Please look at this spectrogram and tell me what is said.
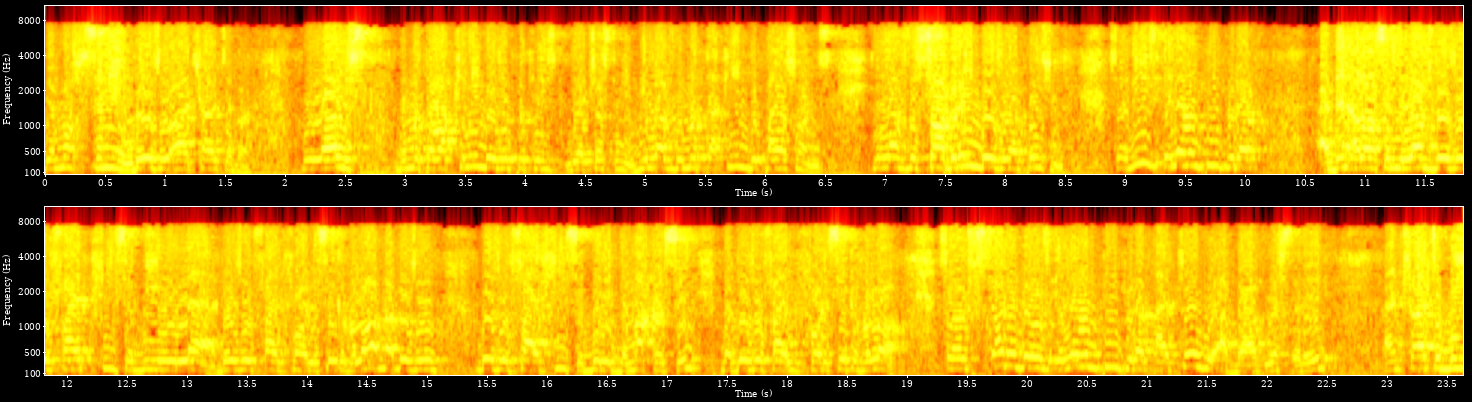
the muhsinin, those who are charitable. He loves the mutawakkilin, those who put his, their trust in him. He loves the muttaqin, the pious ones. He loves the sabirin, those who are patient. So these 11 people that, and then Allah said He loves those who fight fi sabilillah, those who fight for the sake of Allah, not those who, those who fight fi sabilillah democracy, but those who fight for the sake of Allah. So study those 11 people that I told you about yesterday, and try to be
